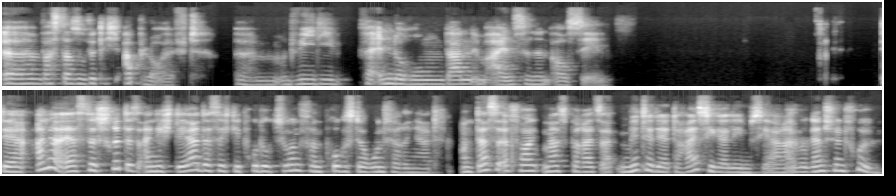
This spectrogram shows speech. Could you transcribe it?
äh, was da so wirklich abläuft ähm, und wie die Veränderungen dann im Einzelnen aussehen. Der allererste Schritt ist eigentlich der, dass sich die Produktion von Progesteron verringert. Und das erfolgt meist bereits ab Mitte der 30er Lebensjahre, also ganz schön früh.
